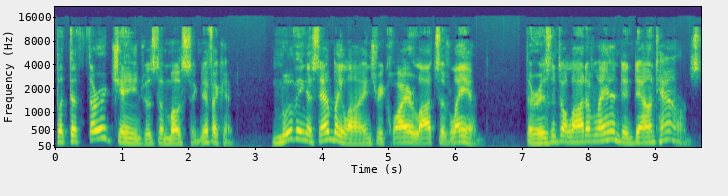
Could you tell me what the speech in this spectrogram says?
But the third change was the most significant. Moving assembly lines require lots of land there isn't a lot of land in downtowns.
